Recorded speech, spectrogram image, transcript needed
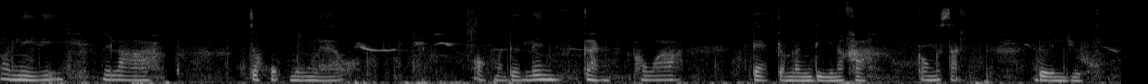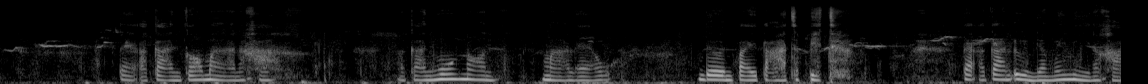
ตอนนี้เวลาจะหกโมงแล้ว ออกมาเดินเล่นกัน เพราะว่าแดดกำลังดีนะคะกล้องสั่นเดินอยู่ แต่อาการก็มานะคะ อาการง่วงนอนมาแล้ว เดินไปตาจะปิด แต่อาการอื่นยังไม่มีนะคะ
